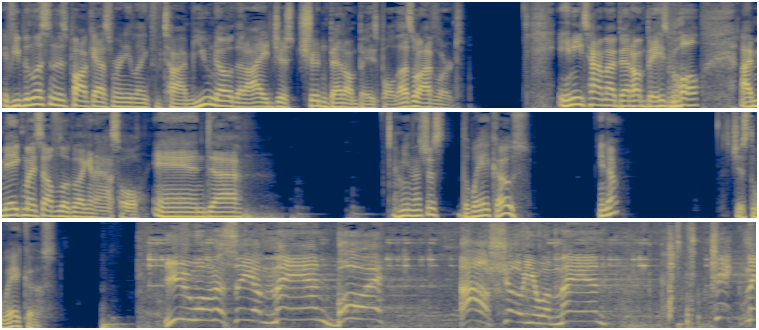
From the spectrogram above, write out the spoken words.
if you've been listening to this podcast for any length of time, you know that I just shouldn't bet on baseball. That's what I've learned. Anytime I bet on baseball, I make myself look like an asshole. And uh, I mean, that's just the way it goes. You know? It's just the way it goes. You want to see a man, boy? I'll show you a man. Kick me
